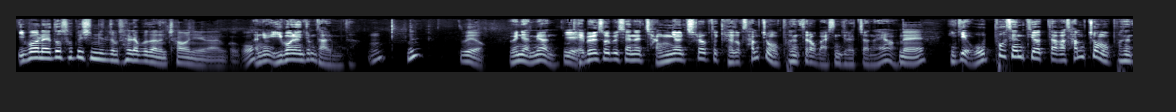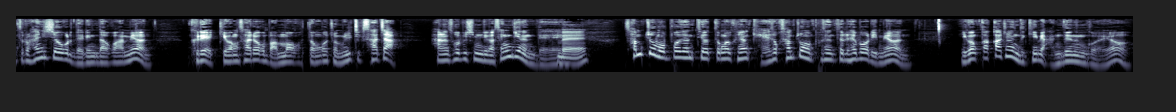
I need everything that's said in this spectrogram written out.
이번에도 소비 심리를 좀 살려보자는 차원이라는 거고. 아니요, 이번엔 좀 다릅니다. 왜요? 왜냐하면 예. 개별 소비세는 작년 7월부터 계속 3.5%라고 말씀드렸잖아요. 네. 이게 5%였다가 3.5%로 한시적으로 내린다고 하면 그래 기왕 사려고 맘먹었던 거 좀 일찍 사자 하는 소비 심리가 생기는데 네. 3.5%였던 걸 그냥 계속 3.5%를 해버리면 이건 깎아주는 느낌이 안 드는 거예요.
